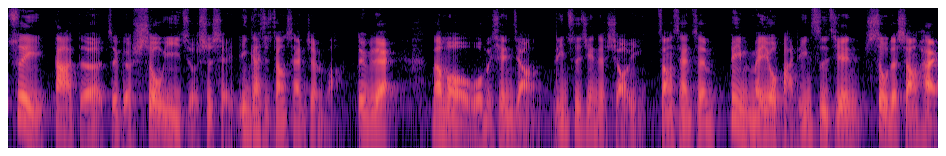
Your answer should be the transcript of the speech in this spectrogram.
最大的这个受益者是谁？应该是张善政吧，对不对？那么我们先讲林志坚的效应。张善政并没有把林志坚受的伤害，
